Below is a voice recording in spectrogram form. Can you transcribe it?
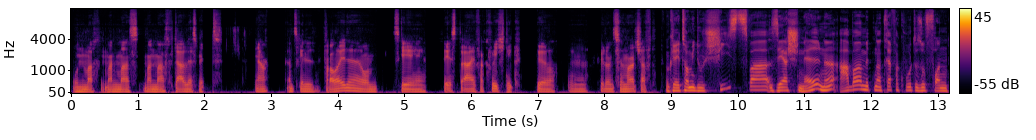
und macht, man, man macht alles mit ja, ganz viel Freude und sie, sie ist einfach wichtig für, äh, für unsere Mannschaft. Okay, Tommy, du schießt zwar sehr schnell, ne, aber mit einer Trefferquote so von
